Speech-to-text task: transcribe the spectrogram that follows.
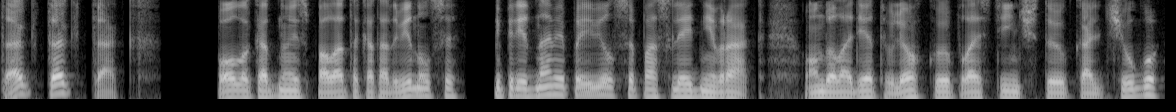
Так, так, так. Полок одной из палаток отодвинулся, и перед нами появился последний враг. Он был одет в легкую пластинчатую кольчугу,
